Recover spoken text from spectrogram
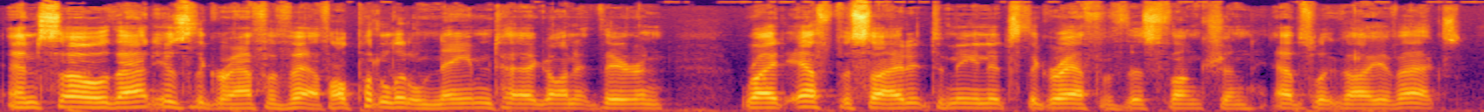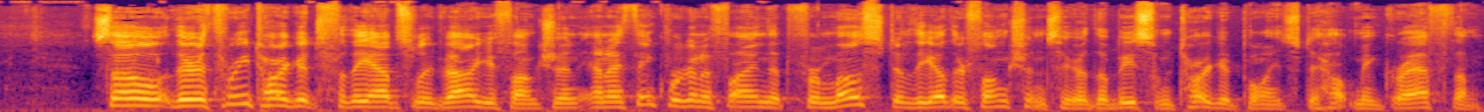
And so that is the graph of f. I'll put a little name tag on it there and write f beside it to mean it's the graph of this function, absolute value of x. So there are three targets for the absolute value function, and I think we're going to find that for most of the other functions here, there'll be some target points to help me graph them.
